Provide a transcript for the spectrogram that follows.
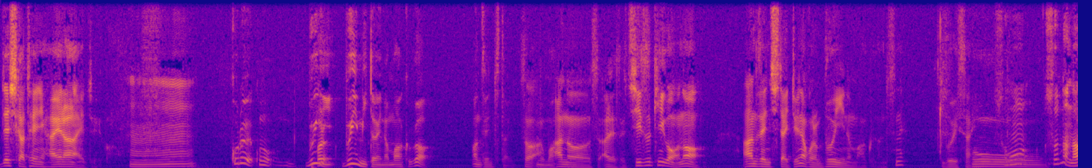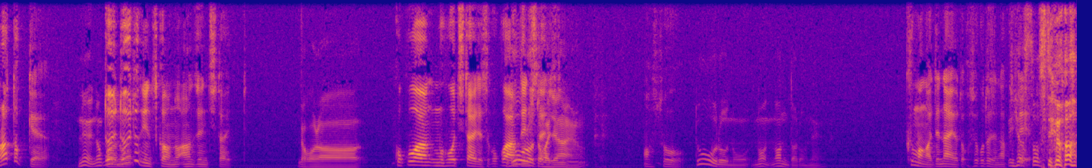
でしか手に入らないといううーん。これこのこ V, v みたいなマークが安全地帯そうのマーク。あのあれですよ。地図記号の安全地帯というのはこの V のマークなんですね。V サイン。そおのそんな習ったっけ？ねなんかあのどうどういう時に使うの？安全地帯って。だからここは無法地帯です。ここは安道路全地帯です。とかじゃないの？あそう。道路のななんだろうねクマが出ないよとかそういうことじゃなくて。いやそうでは。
